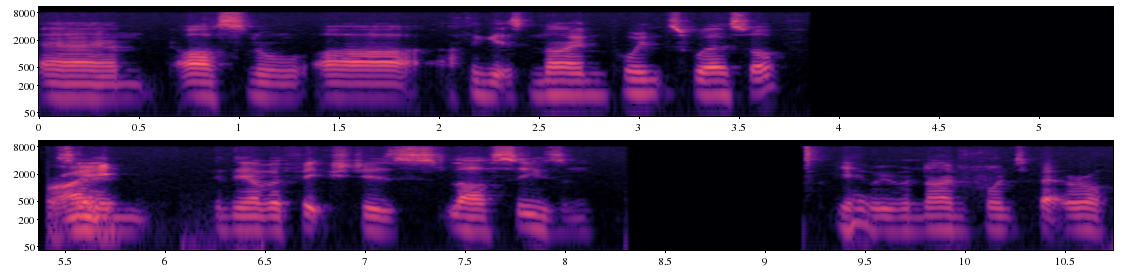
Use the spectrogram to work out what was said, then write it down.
Um, Arsenal are, I think it's nine points worse off. So in, in the other fixtures last season, yeah, we were nine points better off.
